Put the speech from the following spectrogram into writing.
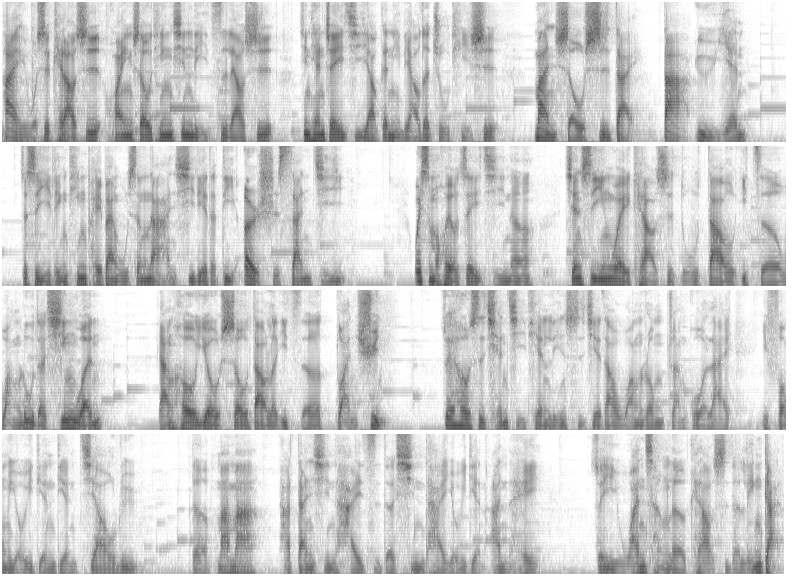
嗨，我是 K 老师，欢迎收听心理治疗师。今天这一集要跟你聊的主题是慢熟世代大预言，这是以聆听陪伴无声呐喊系列的第二十三集。为什么会有这一集呢？先是因为 K 老师读到一则网络的新闻，然后又收到了一则短讯，最后是前几天临时接到王蓉转过来。一封有一点点焦虑的妈妈，她担心孩子的心态有一点暗黑，所以完成了 K 老师的灵感，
